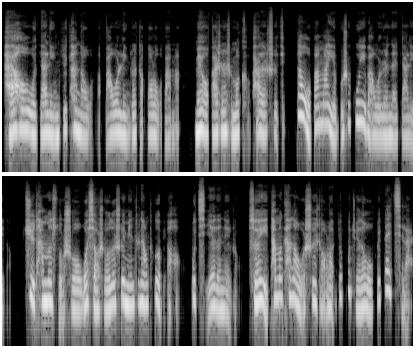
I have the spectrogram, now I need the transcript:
还好我家邻居看到我了，把我领着找到了我爸妈，没有发生什么可怕的事情。但我爸妈也不是故意把我扔在家里的，据他们所说，我小时候的睡眠质量特别好，不起夜的那种。所以他们看到我睡着了，就不觉得我会再起来。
